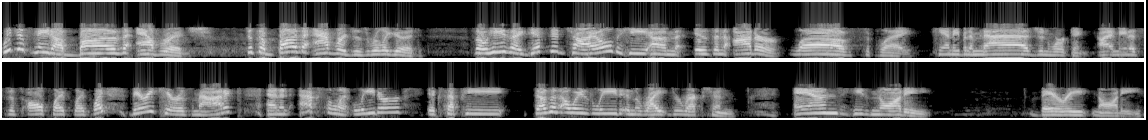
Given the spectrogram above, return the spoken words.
We just need above average. Just above average is really good. So he's a gifted child. He um, is an otter. Loves to play. Can't even imagine working. I mean, it's just all play, play, play. Very charismatic and an excellent leader, except he doesn't always lead in the right direction. And he's naughty. Very naughty.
